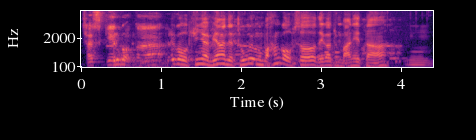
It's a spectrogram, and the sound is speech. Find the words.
잘 쓸게 그리고- 고맙다. 그리고 기녀야 미안한데 도구 형 뭐 한 거 없어 내가 좀 많이 했다 음.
